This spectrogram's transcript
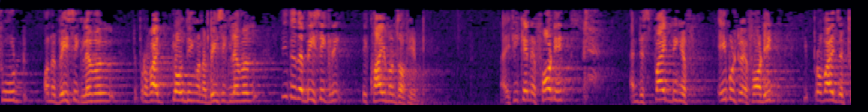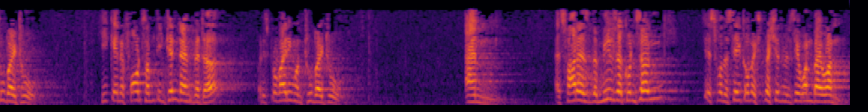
food on a basic level, to provide clothing on a basic level. These are the basic re- requirements of him. Now, if he can afford it, and despite being able to afford it, he provides a two by two. He can afford something ten times better, but he's providing one two by two. And as far as the meals are concerned, just for the sake of expression, we'll say one by one.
